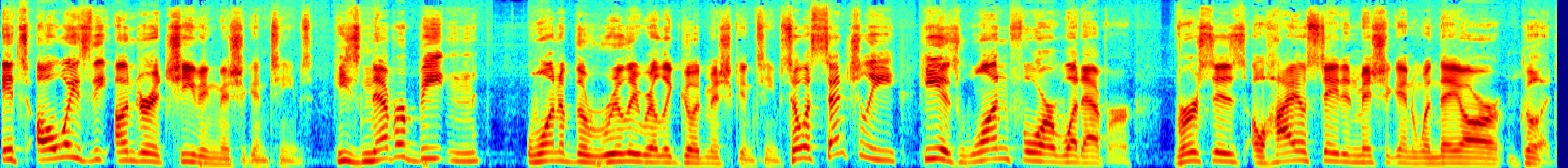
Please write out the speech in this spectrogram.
it's always the underachieving Michigan teams. He's never beaten one of the really, really good Michigan teams. So essentially, he is one for whatever versus Ohio State and Michigan when they are good.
